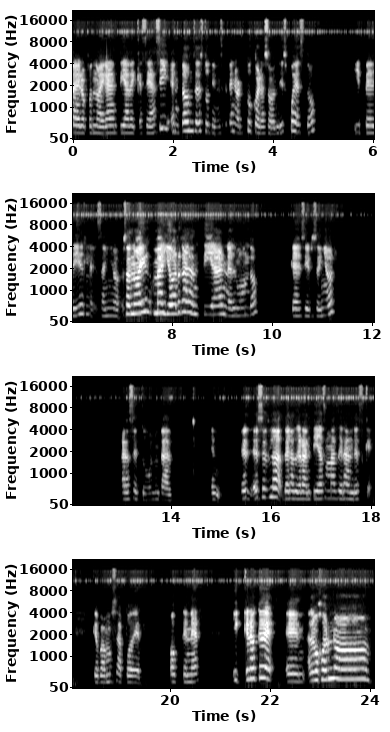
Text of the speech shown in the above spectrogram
pero pues no hay garantía de que sea así. Entonces tú tienes que tener tu corazón dispuesto y pedirle, Señor. O sea, no hay mayor garantía en el mundo que decir, Señor, hágase tu voluntad en mí. esa es la de las garantías más grandes que, vamos a poder obtener. Y creo que a lo mejor no,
